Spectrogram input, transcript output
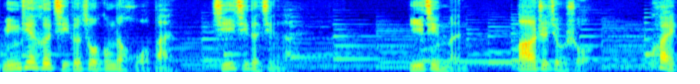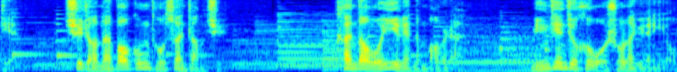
明天和几个做工的伙伴急急的进来。一进门，阿志就说：“快点，去找那包工头算账去。”看到我一脸的茫然，明天就和我说了缘由。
